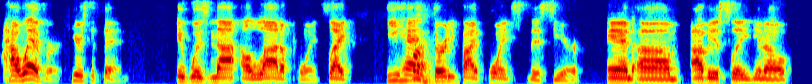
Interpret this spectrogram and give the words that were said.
However, here's the thing: it was not a lot of points. Like he had Right. 35 points this year, and um, obviously, you know,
